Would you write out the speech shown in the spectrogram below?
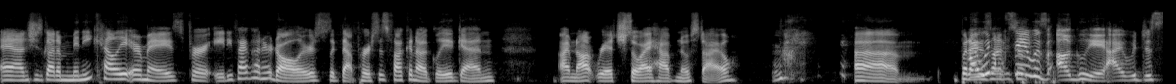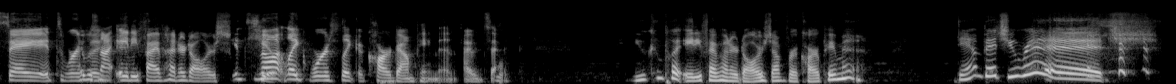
and she's got a mini Kelly Hermes for eighty five hundred dollars. Like that purse is fucking ugly. Again, I'm not rich, so I have no style. Um, but I, I was wouldn't not say it was ugly. I would just say it's worth it was a- not eighty five hundred dollars. It's not like worth like a car down payment, I would say. you can put eighty five hundred dollars down for a car payment. Damn, bitch, you rich.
